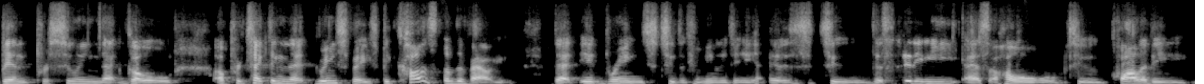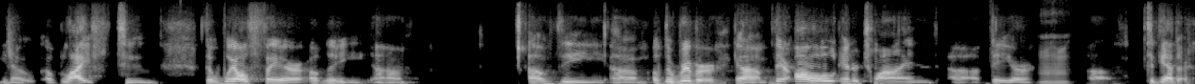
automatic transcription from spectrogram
been pursuing that goal of protecting that green space because of the value that it brings to the community is to the city as a whole to quality you know of life to the welfare of the um, of the um, of the river um, they're all intertwined uh, there hmm um, together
